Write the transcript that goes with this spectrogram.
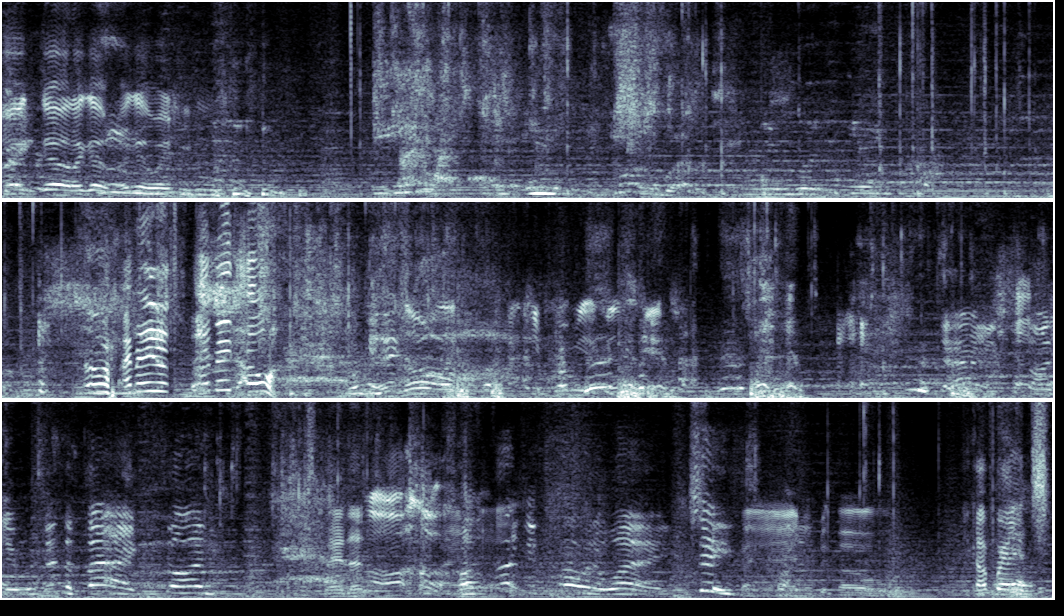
I got, I got, I got away from Oh, I made it! I made it! Oh! No, like, I keep rubbing against it. Dang, son, it was in the bag, son. Just made it. Oh, I'd be throwing away. Jesus. oh. You got brains.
